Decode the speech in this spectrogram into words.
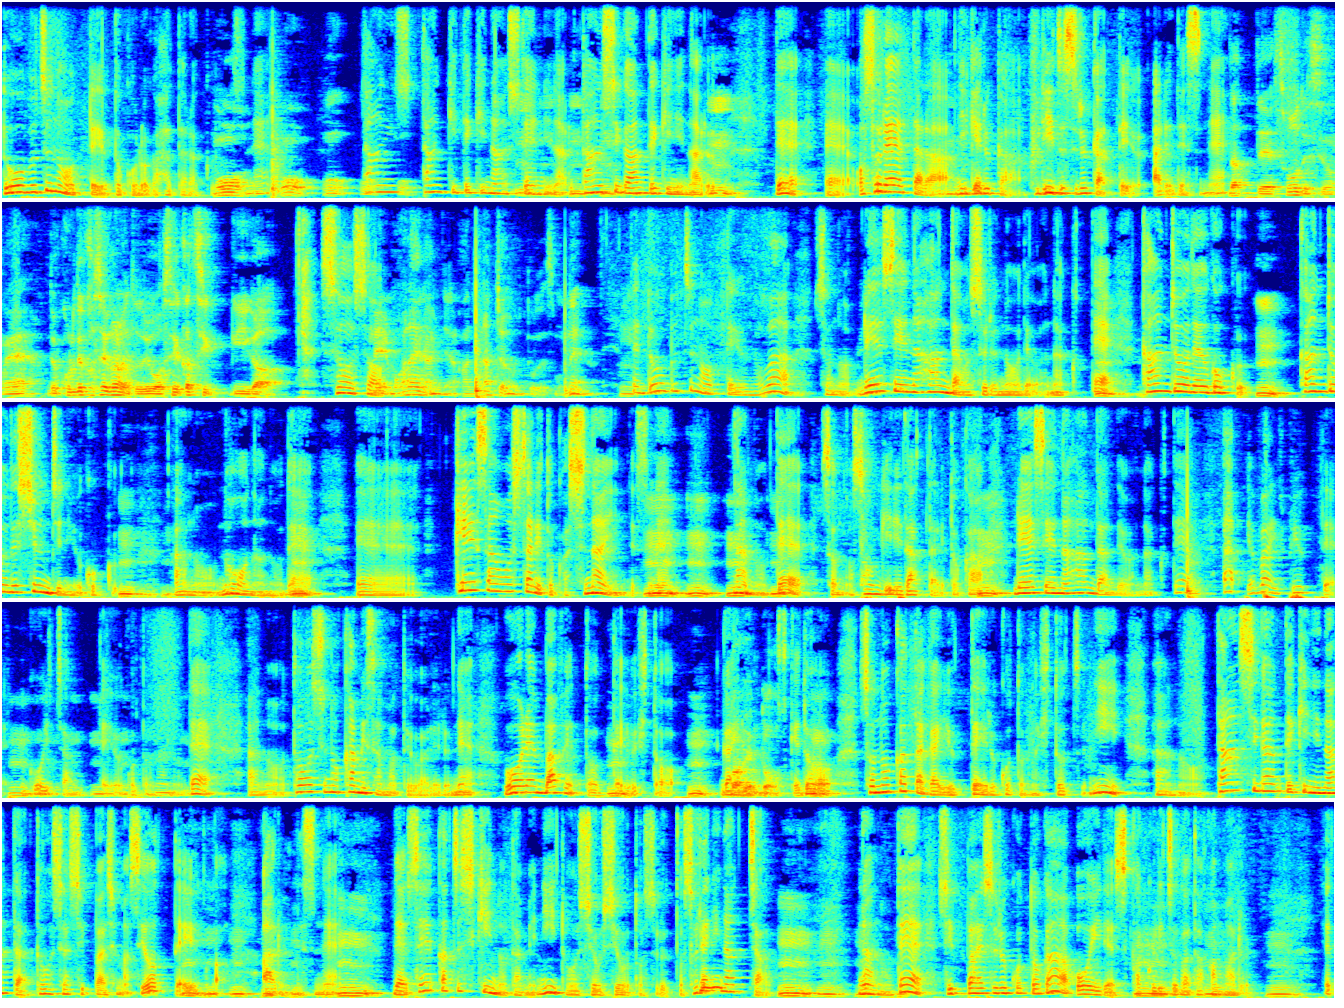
動物脳っていうところが働くんですね。短期的な視点になる。短視眼的になる。うん。で、えー恐れたら逃げるか、フリーズするかっていう、あれですね。だって、そうですよね。で、これで稼がないと、要は生活費が、そうそう。ね、賄えないみたいな感じになっちゃうってことですもんね。うんで、動物脳っていうのは、その、冷静な判断をする脳ではなくて、感情で動く。うん。感情で瞬時に動く。うん。あの、脳なので、うんえー計算をしたりとかしないんですね。なの、で、その損切りだったりとか、うん冷静な判断ではなくて、あ、やばい、ピュって動いちゃうっていうことなので、あの、投資の神様と言われるね、ウォーレン・バフェットっていう人うんがいるんですけど、その方が言っていることの一つに、あの、短視眼的になったら投資は失敗しますよっていうのがあるんですね。うん。で、生活資金のために投資をしようとすると、それになっちゃう。なので、失敗することが多いです。確率が高まる。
